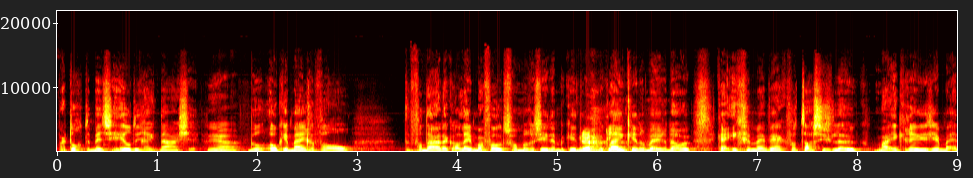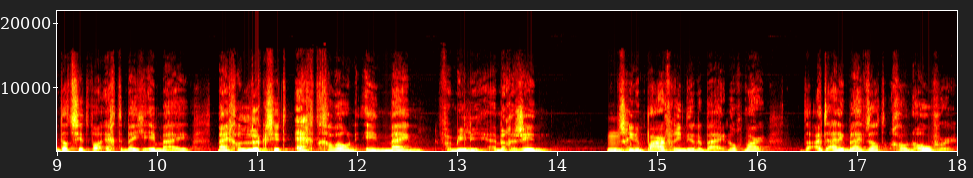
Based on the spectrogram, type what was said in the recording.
Maar toch de mensen heel direct naast je. Ja. Ik bedoel, ook in mijn geval, vandaar dat ik alleen maar foto's van mijn gezin en mijn kinderen Ja. en mijn kleinkinderen meegenomen heb. Kijk, ik vind mijn werk fantastisch leuk, maar ik realiseer me, en dat zit wel echt een beetje in mij, mijn geluk zit echt gewoon in mijn familie en mijn gezin. Misschien een paar vrienden erbij nog, maar de- uiteindelijk blijft dat gewoon over.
